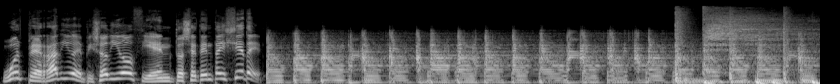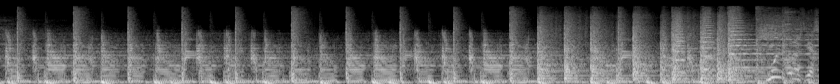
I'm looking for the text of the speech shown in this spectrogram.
WordPress Radio, episodio 177.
